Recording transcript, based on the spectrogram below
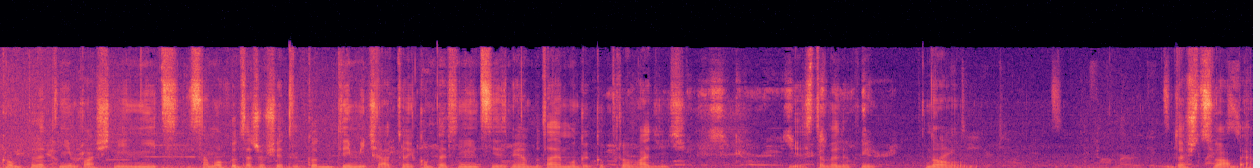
Kompletnie właśnie nic. Samochód zaczął się tylko dymić, ale to kompletnie nic nie zmienia, bo dalej mogę go prowadzić. Jest to według mnie, no, dość słabe.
